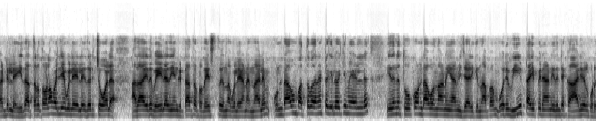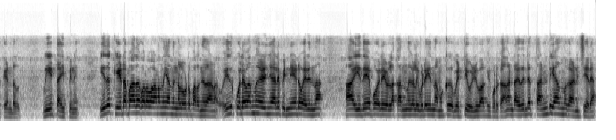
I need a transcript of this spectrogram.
കണ്ടില്ലേ? ഇത് അത്രത്തോളം വലിയ കുലയല്ല? ഇതൊരു ചോല. അതായത് വെയിലധികം കിട്ടാത്ത പ്രദേശത്ത് നിന്ന കുലയാണ്. എന്നാലും ഉണ്ടാവും പത്ത് പതിനെട്ട് കിലോയ്ക്ക് മേളിൽ ഇതിന് തൂക്കം ഉണ്ടാവും എന്നാണ് ഞാൻ വിചാരിക്കുന്നത്. അപ്പം ഒരു വി ടൈപ്പിനാണ് ഇതിന്റെ കാലുകൾ കൊടുക്കേണ്ടത്. വി ടൈപ്പിന്. ഇത് കീടബാധ കുറവാണെന്ന് ഞാൻ നിങ്ങളോട് പറഞ്ഞതാണ്. ഇത് കുല വന്നു കഴിഞ്ഞാൽ പിന്നീട് വരുന്ന ആ ഇതേപോലെയുള്ള കന്നുകൾ ഇവിടെയും നമുക്ക് വെട്ടി ഒഴിവാക്കി കൊടുക്കാം. കണ്ട ഇതിന്റെ തണ്ട് ഞാനൊന്ന് കാണിച്ചു തരാം.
